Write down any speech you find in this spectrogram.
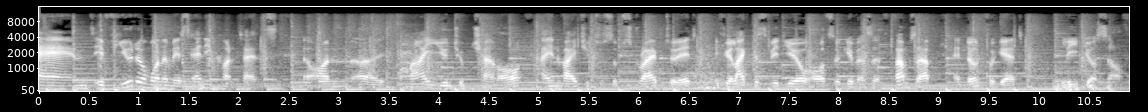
And if you don't want to miss any content on uh, my YouTube channel, I invite you to subscribe to it. If you like this video, also give us a thumbs up and don't forget, lead yourself.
